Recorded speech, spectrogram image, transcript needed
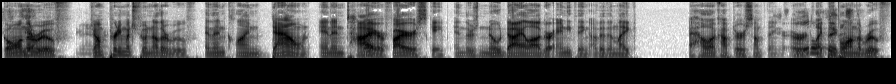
go on the Yeah. roof, Yeah. jump pretty much to another roof, and then climb down an entire Right. fire escape, and there's no dialogue or anything other than like a helicopter or something, or, or Little like people on the roof.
